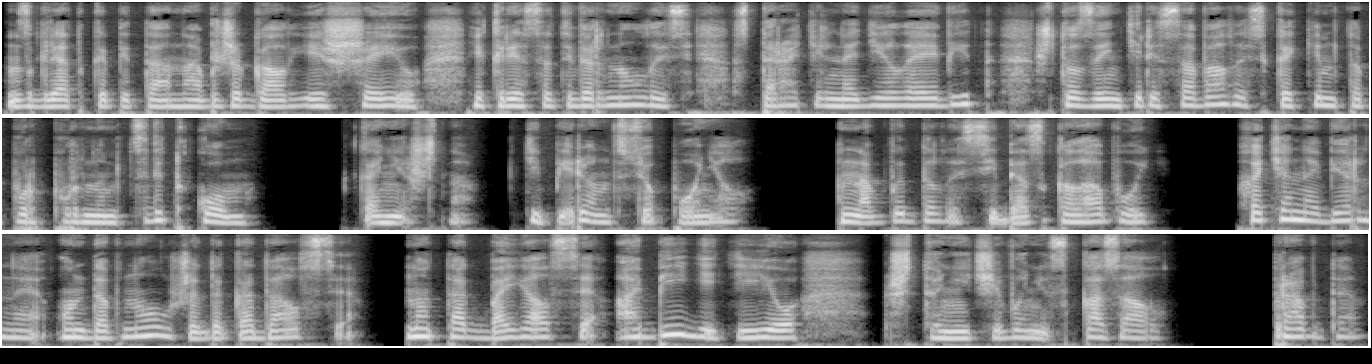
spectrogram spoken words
Взгляд капитана обжигал ей шею, и Крес отвернулась, старательно делая вид, что заинтересовалась каким-то пурпурным цветком. Конечно, теперь он все понял. Она выдала себя с головой. Хотя, наверное, он давно уже догадался, но так боялся обидеть ее, что ничего не сказал. Правда,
